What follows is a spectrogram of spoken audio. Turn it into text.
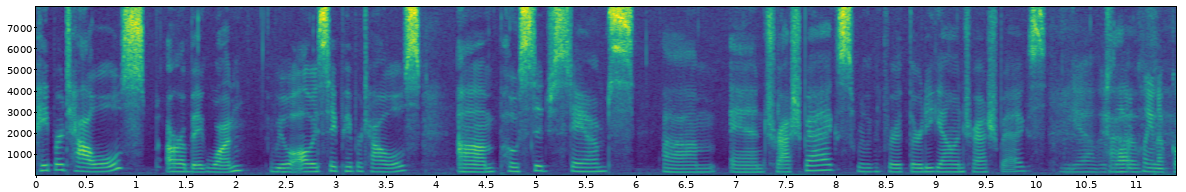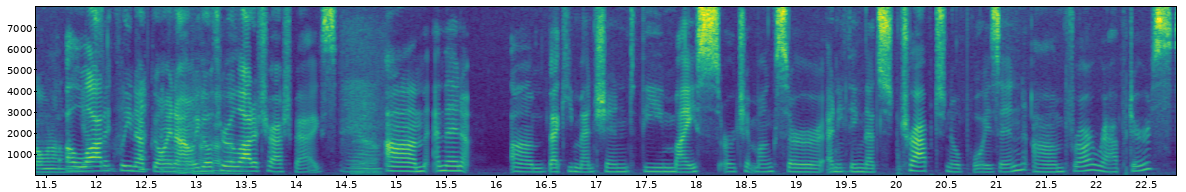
paper towels are a big one. We will always take paper towels, um, postage stamps, um, and trash bags. We're looking for 30 gallon trash bags. Yeah, there's a lot of cleanup going on. A I'm lot of cleanup going on. We go through a lot of trash bags. Yeah. Um, and then um, Becky mentioned the mice or chipmunks or anything that's trapped, no poison, um, for our raptors.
